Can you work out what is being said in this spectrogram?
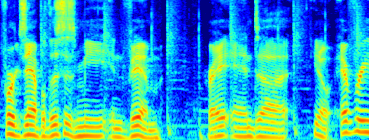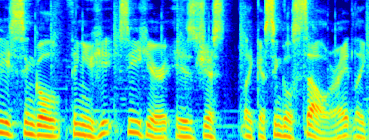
For example, this is me in Vim, right? And uh, you know, every single thing you he see here is just like a single cell, right? Like,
